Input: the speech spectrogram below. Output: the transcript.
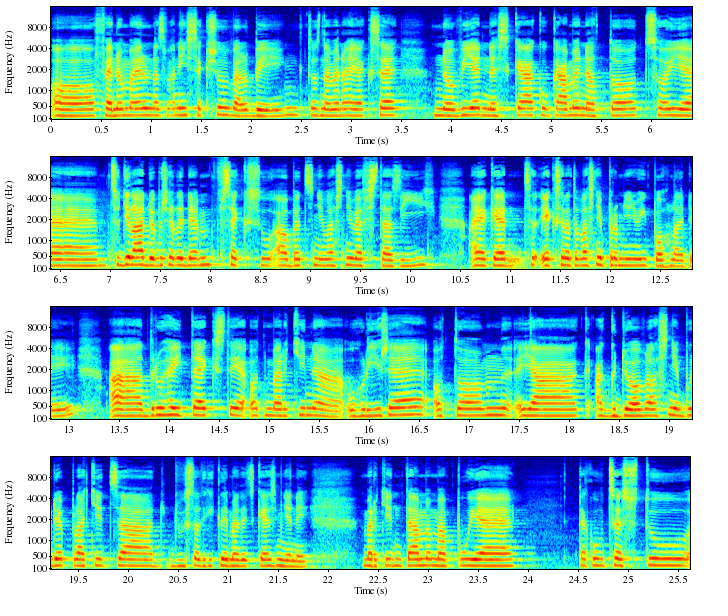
o fenoménu nazvaný sexual well-being, to znamená, jak se nově dneska koukáme na to, co je, co dělá dobře lidem v sexu a obecně vlastně ve vztazích a jak, je, jak se na to vlastně proměňují pohledy. A druhý text je od Martina Uhlíře o tom, jak a kdo vlastně bude platit za důsledky klimatické změny. Martin tam mapuje takovou cestu uh,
